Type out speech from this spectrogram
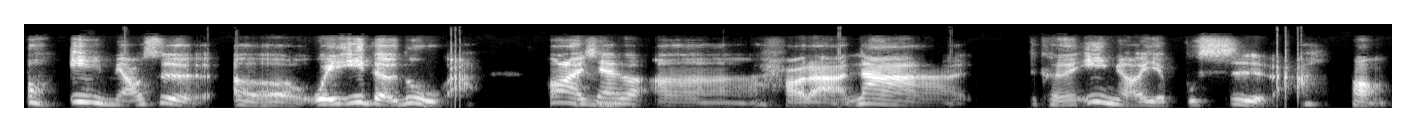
哦，疫苗是呃唯一的路吧，后来现在说嗯，好啦，那可能疫苗也不是啦，哦，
